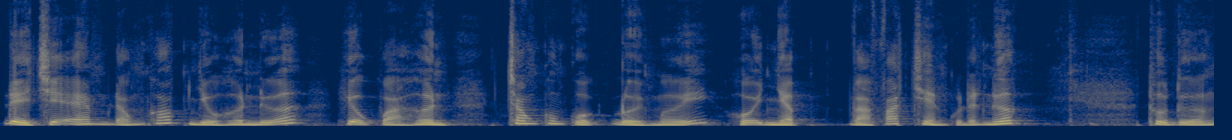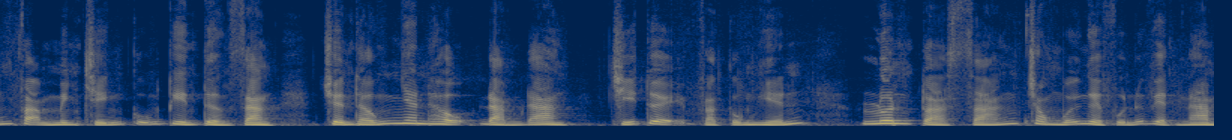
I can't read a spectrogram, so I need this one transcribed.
để trẻ em đóng góp nhiều hơn nữa, hiệu quả hơn trong công cuộc đổi mới, hội nhập và phát triển của đất nước. Thủ tướng Phạm Minh Chính cũng tin tưởng rằng truyền thống nhân hậu đảm đang, trí tuệ và cống hiến luôn tỏa sáng trong mỗi người phụ nữ Việt Nam,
